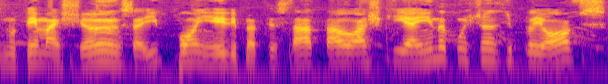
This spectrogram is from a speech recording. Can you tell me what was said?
não tem mais chance, aí põe ele pra testar e tal, acho que ainda com chance de playoffs,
